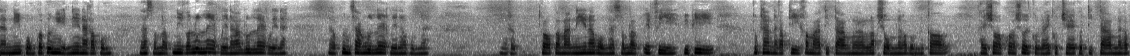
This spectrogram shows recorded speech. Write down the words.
นะนี่ผมก็เพิ่งเห็นนี่นะครับผมนะสำหรับนี่ก็รุ่นแรกเลยนะครับรุ่นแรกเลยนะนะเพิ่งสร้างรุ่นแรกเลยนะผมนะนะครับก็ประมาณนี้นะผมนะสำหรับ FC พี่ๆทุกท่านนะครับที่เข้ามาติดตามมารับชมนะครับผมแล้วก็ใครชอบก็ช่วยกดไลค์กดแชร์กดติดตามนะครับ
